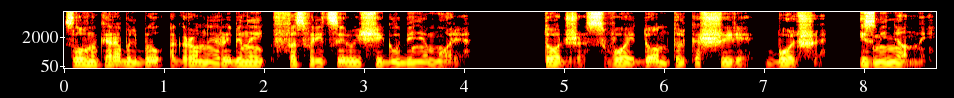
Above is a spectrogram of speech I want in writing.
Словно корабль был огромной рыбиной в фосфорицирующей глубине моря. Тот же, свой дом, только шире, больше, измененный.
